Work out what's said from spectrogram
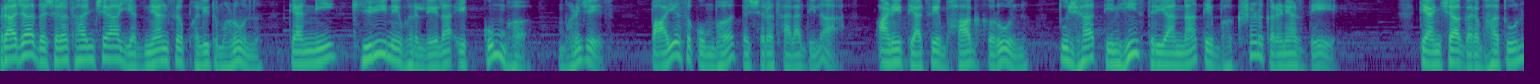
राजा दशरथांच्या यज्ञांचं फलित म्हणून त्यांनी खिरीने भरलेला एक कुंभ म्हणजेच पायस कुंभ दशरथाला दिला आणि त्याचे भाग करून तुझ्या तिन्ही स्त्रियांना ते भक्षण करण्यास दे. त्यांच्या गर्भातून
